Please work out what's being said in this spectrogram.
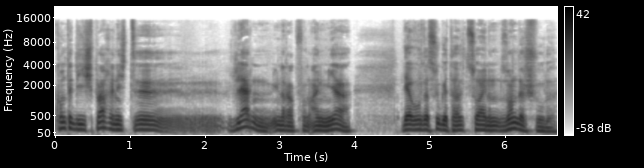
konnte die Sprache nicht lernen innerhalb von einem Jahr. Der wurde zugeteilt zu einem Sonderschule.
